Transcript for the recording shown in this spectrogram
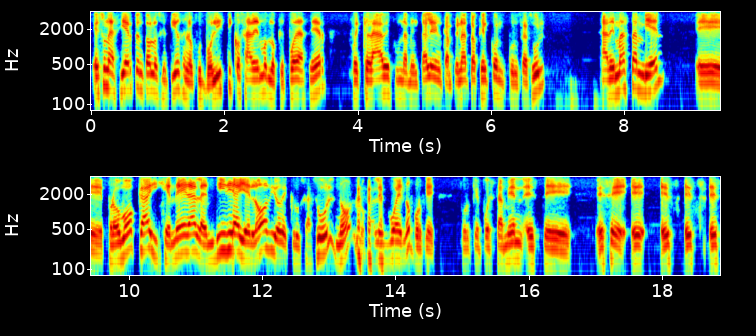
Es un acierto en todos los sentidos, en lo futbolístico sabemos lo que puede hacer. Fue clave, fundamental en el campeonato aquel con Cruz Azul. Además también eh, provoca y genera la envidia y el odio de Cruz Azul, ¿no? Lo cual es bueno porque porque pues también este ese eh, es es es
